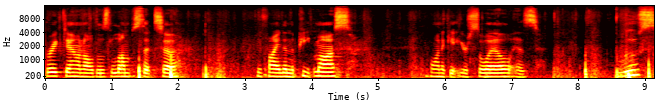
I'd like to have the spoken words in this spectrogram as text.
break down all those lumps that uh, you find in the peat moss You want to get your soil as loose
